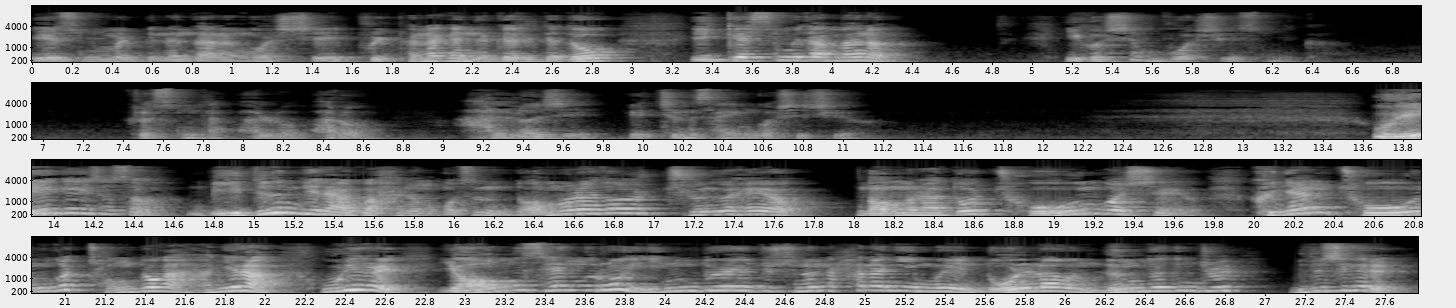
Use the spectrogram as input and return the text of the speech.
예수님을 믿는다는 것이 불편하게 느껴질 때도 있겠습니다만은 이것이 무엇이겠습니까? 그렇습니다. 바로, 바로 알러지 증상인 것이지요. 우리에게 있어서 믿음이라고 하는 것은 너무나도 중요해요. 너무나도 좋은 것이에요. 그냥 좋은 것 정도가 아니라 우리를 영생으로 인도해 주시는 하나님의 놀라운 능력인 줄 믿으시기를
